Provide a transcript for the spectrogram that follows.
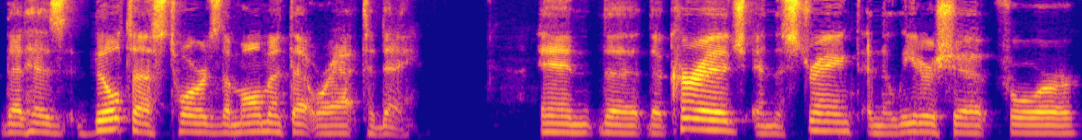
that has built us towards the moment that we're at today. And the the courage and the strength and the leadership for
